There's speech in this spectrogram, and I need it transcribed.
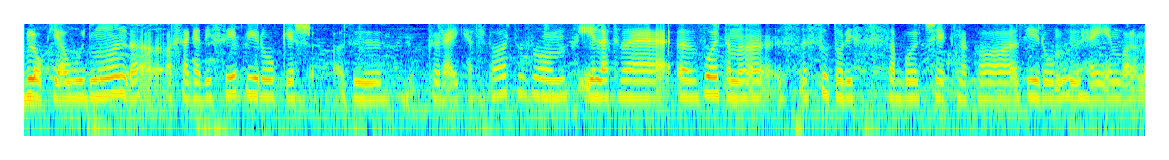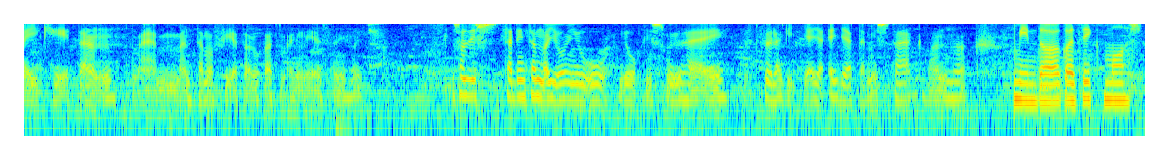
blokja, úgymond, a, szegedi szépírók, és az ő köreiket tartozom, illetve voltam a Szutori Szabolcséknak az író műhelyén valamelyik héten, mentem a fiatalokat megnézni, hogy és az is szerintem nagyon jó, jó kis műhely, főleg így egyetemisták vannak. Mind dolgozik most?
